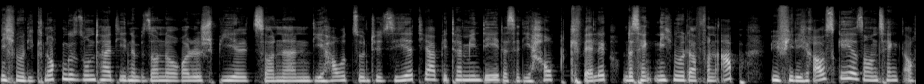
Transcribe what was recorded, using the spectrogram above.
nicht nur die Knochengesundheit, die eine besondere Rolle spielt, sondern die Haut synthetisiert ja Vitamin D, das ist ja die Hauptquelle. Und das hängt nicht nur davon ab, wie viel ich rausgehe, sondern es hängt auch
